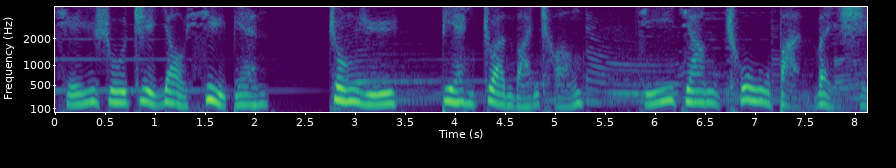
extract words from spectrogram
《群书治要续编》终于编撰完成，即将出版问世。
